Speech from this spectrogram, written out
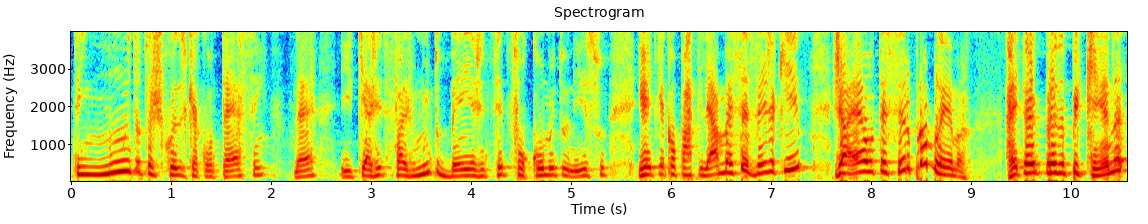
tem muitas outras coisas que acontecem, né? E que a gente faz muito bem, a gente sempre focou muito nisso, e a gente quer compartilhar, mas você veja que já é o terceiro problema. A gente é uma empresa pequena,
